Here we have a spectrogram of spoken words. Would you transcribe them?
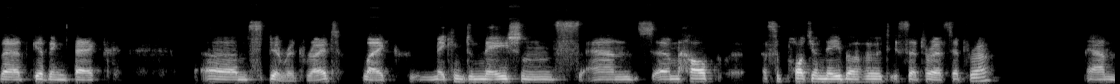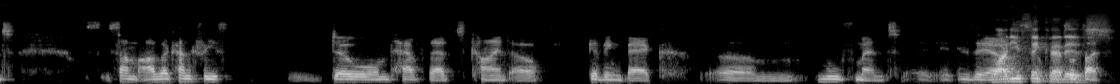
that giving back um, spirit, right? Like making donations and um, help support your neighborhood, etc., etc. And some other countries don't have that kind of giving back um, movement in, in their. Why do you think that society. is?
